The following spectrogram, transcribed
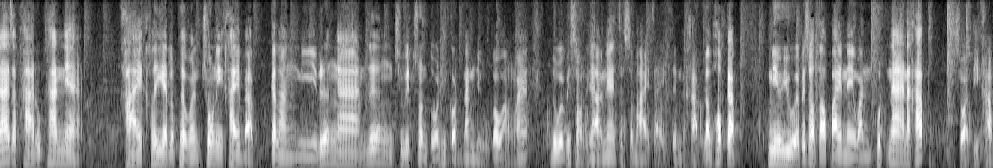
น่าจะพาทุกท่านเนี่ย คลายเครียดแล้วเผื่อว่าช่วงนี้ใครแบบกำลังมีเรื่องงานเรื่องชีวิตส่วนตัวที่กดดันอยู่ ก็หวังว่าดู episode แล้วเนี่ยจะสบายใจขึ้นนะครับ แล้วพบกับ New You episode ต่อไปในวันพุธหน้านะครับ สวัสดีครับ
